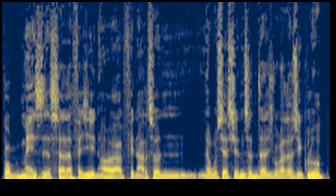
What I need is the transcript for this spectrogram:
poc més s'ha d'afegir, no? Al final són negociacions entre jugadors i club.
